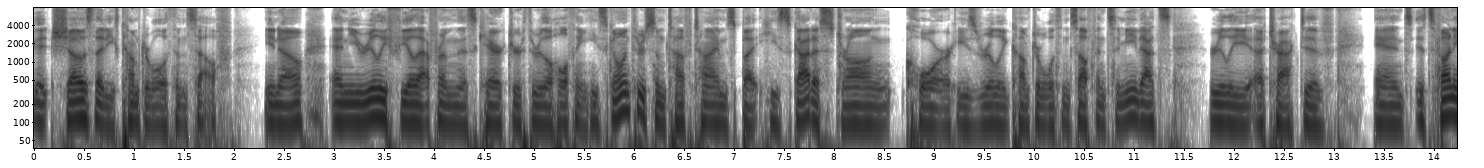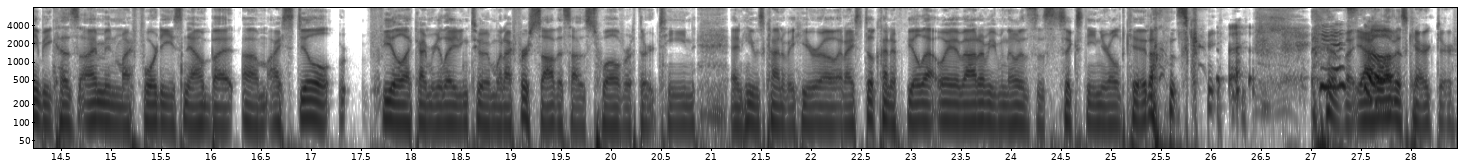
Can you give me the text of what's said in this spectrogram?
it shows that he's comfortable with himself you know? And you really feel that from this character through the whole thing. He's going through some tough times but he's got a strong core. He's really comfortable with himself. And to me that's really attractive. And it's funny because i'm in my 40s now but um, i still feel like i'm relating to him. When i first saw this i was 12 or 13 and he was kind of a hero and i still kind of feel that way about him even though it's a 16 year old kid on the screen. But yeah i love his character.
